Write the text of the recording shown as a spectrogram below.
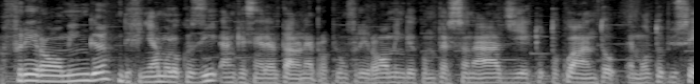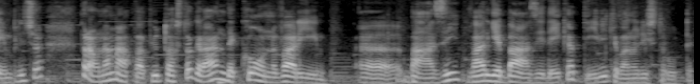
free roaming, definiamolo così, anche se in realtà non è proprio un free roaming con personaggi e tutto quanto, è molto più semplice, però una mappa piuttosto grande con vari eh, basi, varie basi dei cattivi che vanno distrutte.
